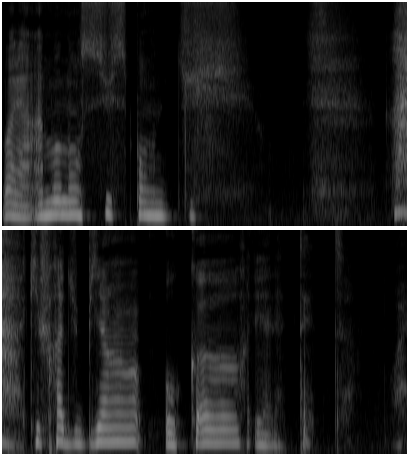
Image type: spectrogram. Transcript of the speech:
voilà, un moment suspendu ah, qui fera du bien au corps et à la tête. Voilà.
